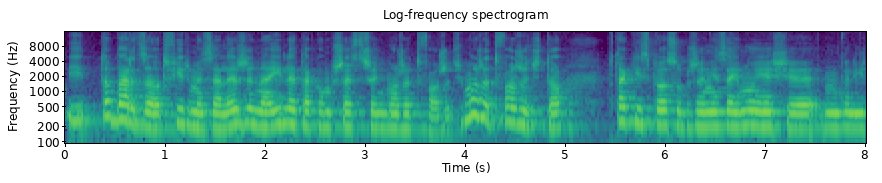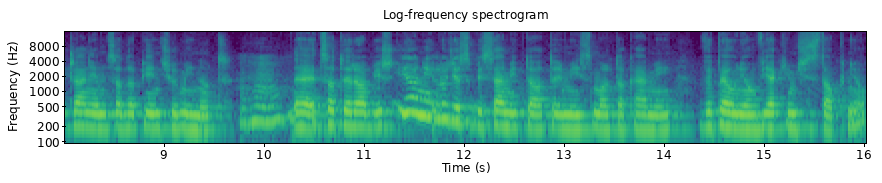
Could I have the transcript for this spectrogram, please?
I to bardzo od firmy zależy, na ile taką przestrzeń może tworzyć. Może tworzyć to w taki sposób, że nie zajmuje się wyliczaniem co do pięciu minut, mhm. E, co ty robisz. I oni, ludzie sobie sami to tymi smoltokami wypełnią w jakimś stopniu,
